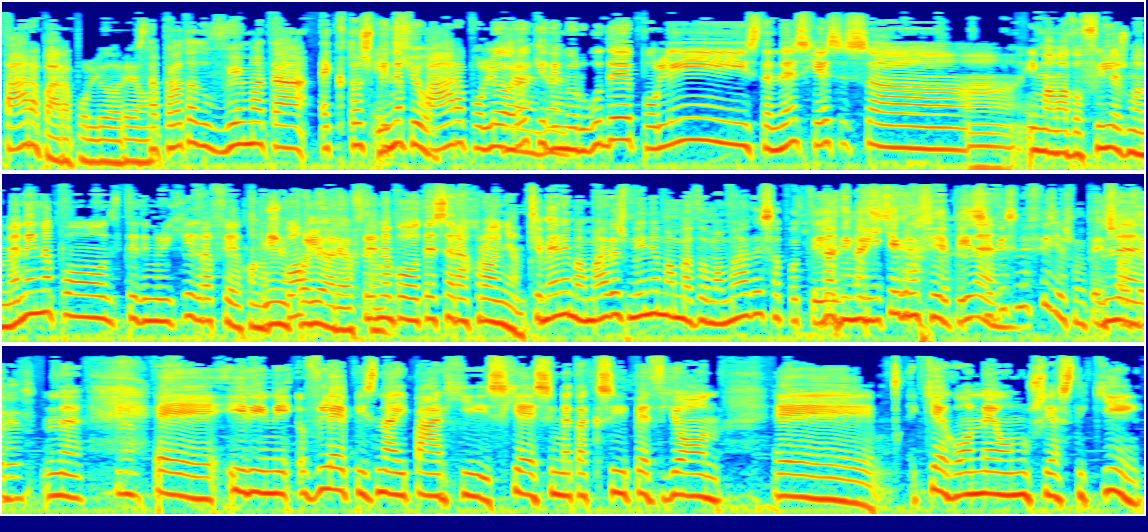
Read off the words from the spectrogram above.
πάρα πάρα πολύ ωραίο. Στα πρώτα του βήματα εκτός σπιτιού. Είναι πάρα πολύ ωραίο Ναι, και ναι. δημιουργούνται πολύ στενές σχέσεις. Οι μαμαδοφίλες μου, εμένα είναι από τη δημιουργική γραφή, έχω να σου Είναι πω. πολύ ωραίο αυτό. Πριν από τέσσερα χρόνια. Και εμένα οι μαμάδες μου είναι μαμαδομαμάδες από τη δημιουργική γραφή επίσης. Ναι. Επίση είναι φίλες μου οι περισσότερες. Ναι, ναι. Ε, Ειρήνη, βλέπεις να υπάρχει σχέση μεταξύ παιδιών ε, και γονέων ουσιαστική;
